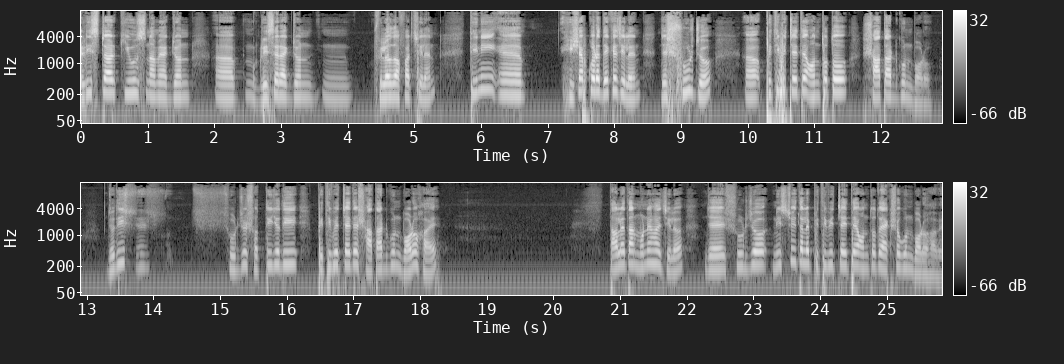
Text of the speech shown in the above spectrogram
এরিস্টার কিউস নামে একজন গ্রিসের একজন ফিলোজফার ছিলেন। তিনি হিসাব করে দেখেছিলেন যে সূর্য পৃথিবীর চাইতে অন্তত সাত, আট গুণ বড়। যদি সূর্য সত্যি যদি পৃথিবীর চাইতে সাত, আট গুণ বড় হয়, তাহলে তার মনে হয়েছিল যে সূর্য নিশ্চয়ই তাহলে পৃথিবীর চাইতে অন্তত একশো গুণ বড় হবে।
